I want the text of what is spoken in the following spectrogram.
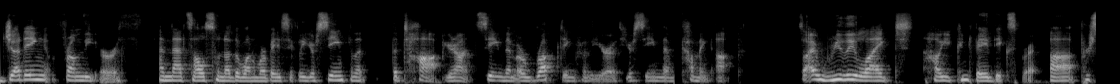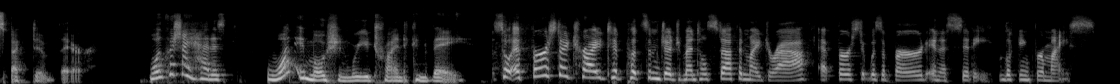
jutting from the earth. And that's also another one where basically you're seeing from the, the top, you're not seeing them erupting from the earth, you're seeing them coming up. So I really liked how you conveyed the expre- uh, perspective there. One question I had is what emotion were you trying to convey So at first, I tried to put some judgmental stuff in my draft. At first, it was a bird in a city looking for mice.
